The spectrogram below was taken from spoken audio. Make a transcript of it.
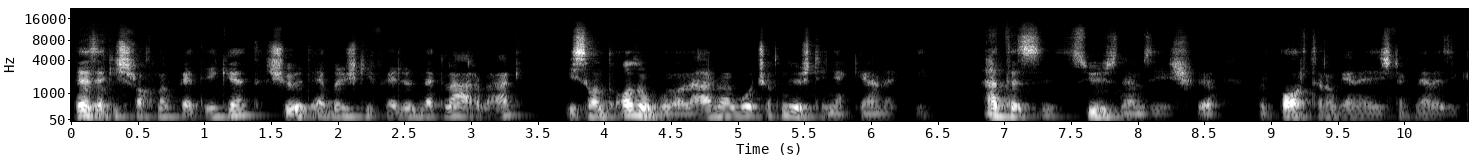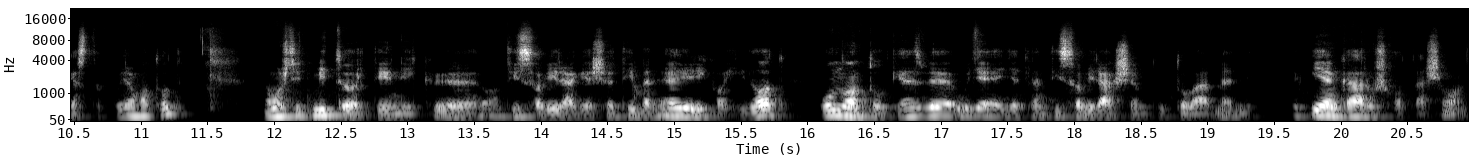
de ezek is raknak petéket, sőt, ebből is kifejlődnek lárvák, viszont azokból a lárvákból csak nőstények kelnek ki. Hát ez szűznemzés, vagy partenogenezisnek nevezik ezt a folyamatot. Na most itt mi történik a tiszavirág esetében? Elérik a hidat, onnantól kezdve ugye egyetlen tiszavirág sem tud tovább menni. Milyen káros hatása van?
